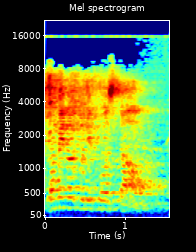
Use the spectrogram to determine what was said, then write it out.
Um minuto de postal.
